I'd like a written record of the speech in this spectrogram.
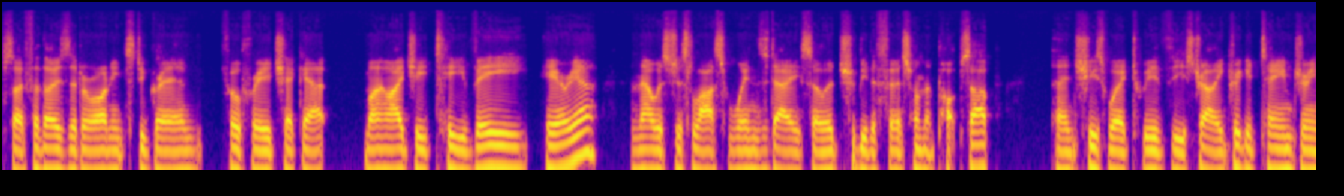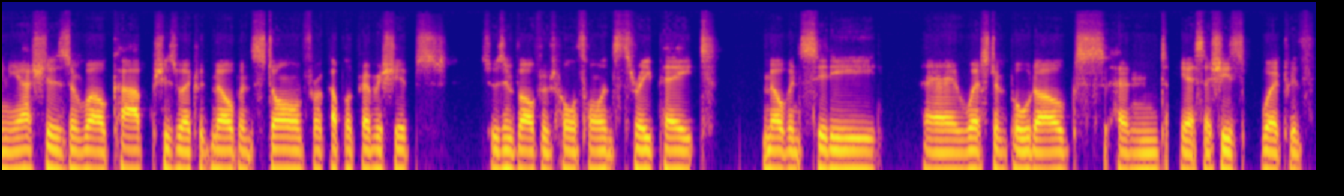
So for those that are on Instagram, feel free to check out my IGTV area. And that was just last Wednesday. So it should be the first one that pops up. And she's worked with the Australian cricket team during the Ashes and World Cup. She's worked with Melbourne Storm for a couple of premierships. She was involved with Hawthorn's three-peat, Melbourne City, and Western Bulldogs. And yeah, so she's worked with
